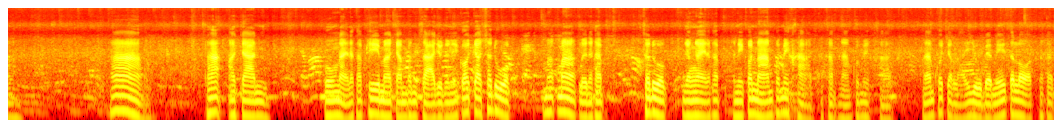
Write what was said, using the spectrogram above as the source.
อถ้าพระอาจารย์แต่ว่าองค์ไหนนะครับ ที่มาจำพรรษาอยู่ตรงนี้ก็จะสะดวกมาก ๆเลยนะครับ สะดวกยังไงนะครับ อันนี้ก็น้ำก็ไม่ขาดนะครับ น้ำก็ไม่ขาด น้ำก็จะไหลอยู่แบบนี้ตลอดนะครับ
